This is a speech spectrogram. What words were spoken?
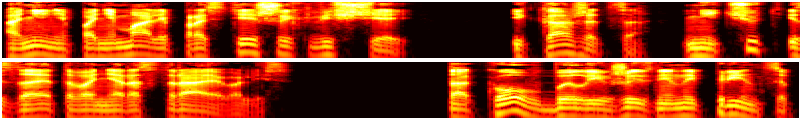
Они не понимали простейших вещей и, кажется, ничуть из-за этого не расстраивались. Таков был их жизненный принцип,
